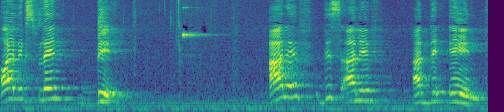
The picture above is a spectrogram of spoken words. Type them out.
I'll explain B. Aleph, this Aleph at the end.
